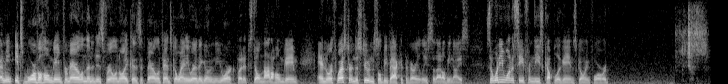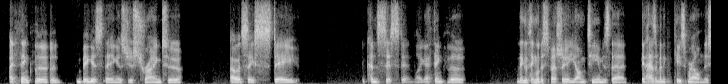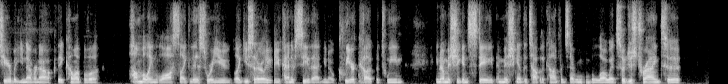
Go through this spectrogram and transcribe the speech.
I mean, it's more of a home game for Maryland than it is for Illinois because if Maryland fans go anywhere, they go to New York, but it's still not a home game. And Northwestern, the students will be back at the very least, so that'll be nice. So, what do you want to see from these couple of games going forward? I think the biggest thing is just trying to, I would say, stay consistent. Like I think the, I think the thing with especially a young team is that it hasn't been the case for Maryland this year, but you never know. They come up with a humbling loss like this, where you, like you said earlier, you kind of see that you know clear cut between, you know, Michigan State and Michigan at the top of the conference, and everyone below it. So just trying to,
